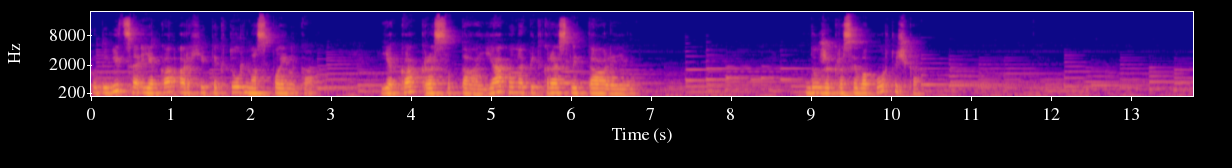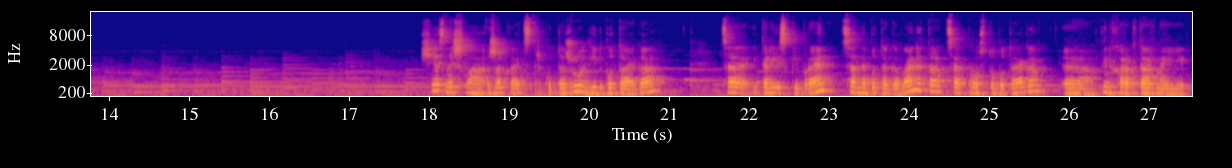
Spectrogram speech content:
Подивіться, яка архітектурна спинка, яка красота, як вона підкреслить талію. Дуже красива курточка. Ще знайшла жакет з трикотажу від Bottega. Це італійський бренд, це не Bottega Veneta, це просто Bottega. Е, Він характерний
